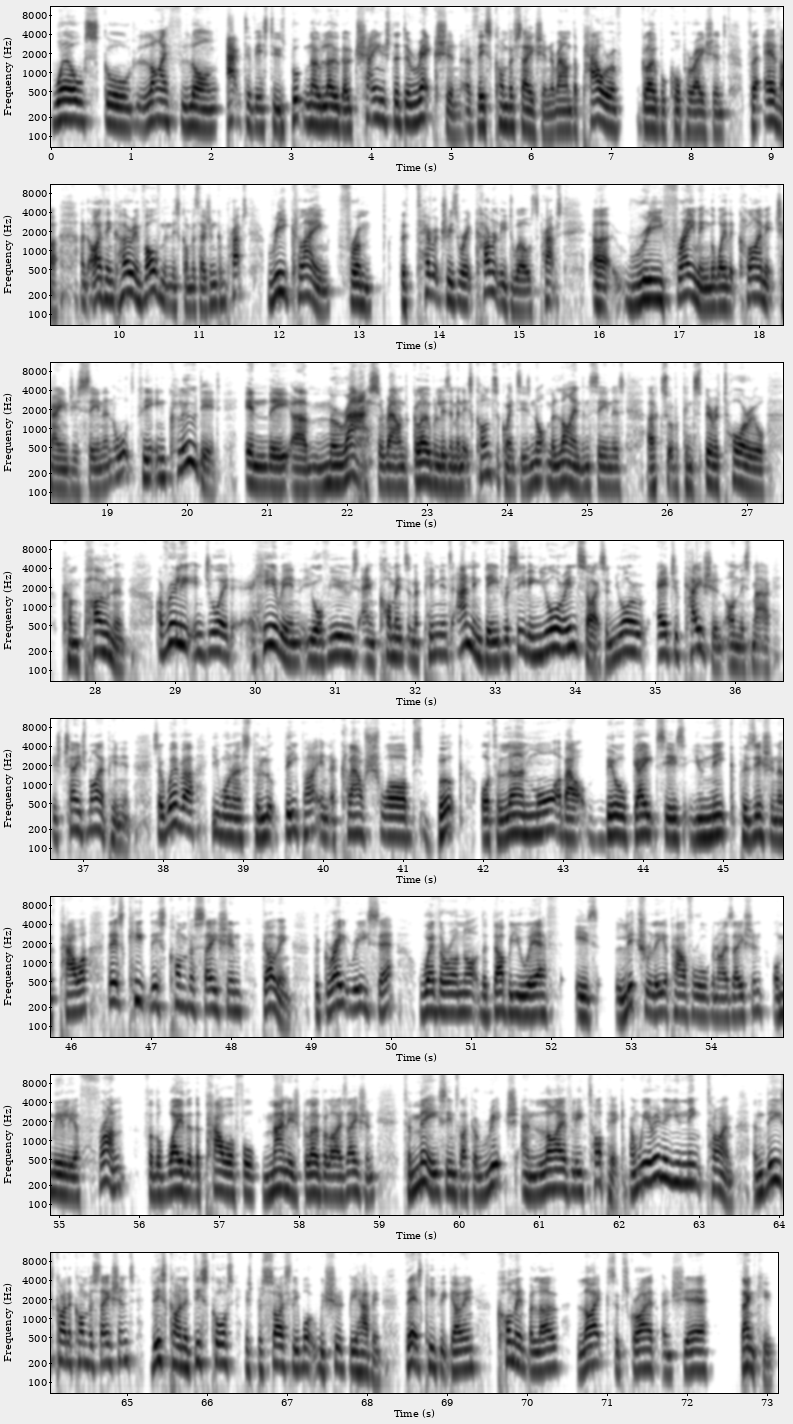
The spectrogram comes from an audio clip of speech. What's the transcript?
well schooled, lifelong activist whose book No Logo changed the direction of this conversation around the power of global corporations forever. And I think her involvement in this conversation can perhaps reclaim from the territories where it currently dwells, perhaps uh, reframing the way that climate change is seen and ought to be included in the um, morass around globalism and its consequences, not maligned and seen as a sort of a conspiratorial component. I've really enjoyed hearing your views and comments and opinions and indeed receiving your insights and your education on this matter. It's changed my opinion. So whether you want us to look deeper into Klaus Schwab's book or to learn more about Bill Gates's unique position of power, let's keep this conversation going. The Great Reset, whether or not the WEF is literally a powerful organization or merely a front for the way that the powerful manage globalization, to me seems like a rich and lively topic. And we're in a unique time. And these kind of conversations, this kind of discourse is precisely what we should be having. Let's keep it going. Comment below, like, subscribe, and share. Thank you.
